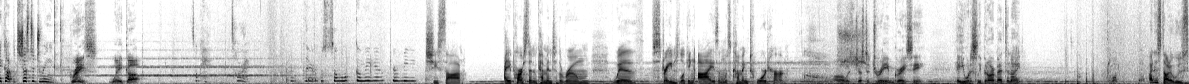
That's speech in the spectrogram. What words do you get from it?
Wake up. It's just a dream. Grace, wake up. It's okay. It's all right. There was someone coming after me. She saw a person come into the room with strange looking eyes and was coming toward her. Oh, it was just a dream, Gracie. Hey, you want to sleep in our bed tonight? Come on. I just thought it was,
